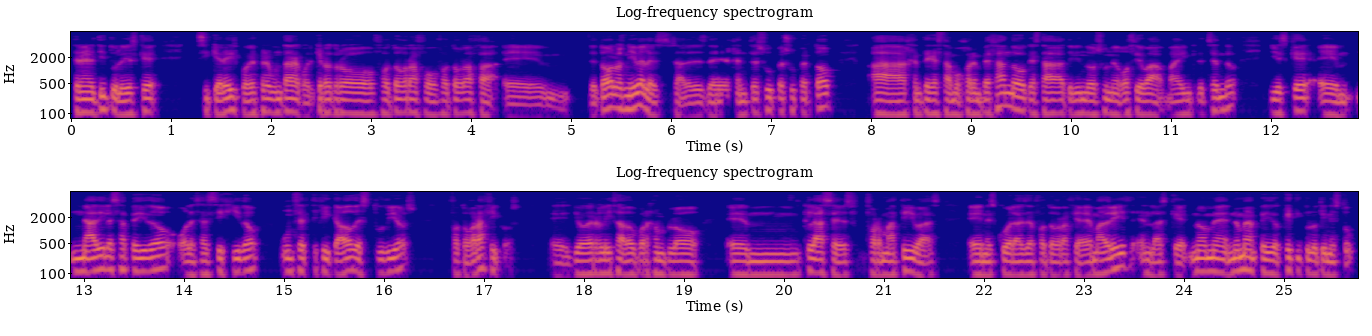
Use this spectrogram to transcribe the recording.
tener el título. Y es que, si queréis, podéis preguntar a cualquier otro fotógrafo o fotógrafa eh, de todos los niveles, o sea, desde gente súper, súper top a gente que está mejor empezando o que está teniendo su negocio va, va increciendo. Y es que eh, nadie les ha pedido o les ha exigido un certificado de estudios fotográficos. Yo he realizado, por ejemplo, em, clases formativas en escuelas de fotografía de Madrid en las que no me, no me han pedido qué título tienes tú,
